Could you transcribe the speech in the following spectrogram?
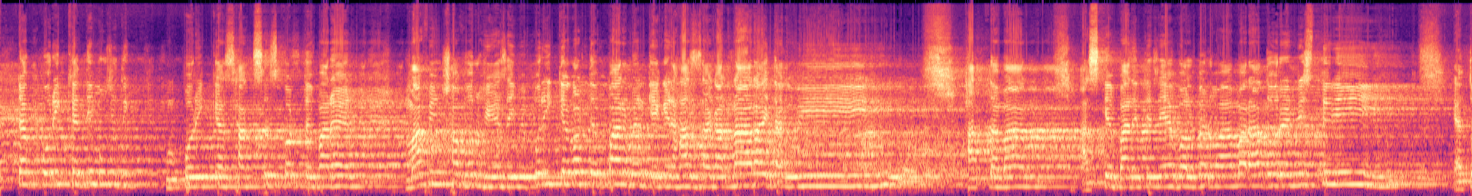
একটা পরীক্ষা দিব যদি পরীক্ষা সাকসেস করতে পারেন মাফিন সফল হয়ে যাইবে, পরীক্ষা করতে পারবেন কে কে? হাত জায়গা নারায় থাকবি হাত নামান, আজকে বাড়িতে যেয়ে বলবেন, ও আমার আদরের স্ত্রী এত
